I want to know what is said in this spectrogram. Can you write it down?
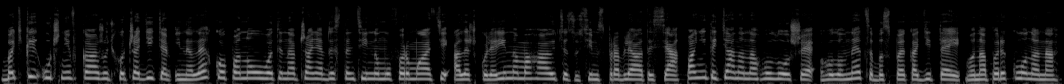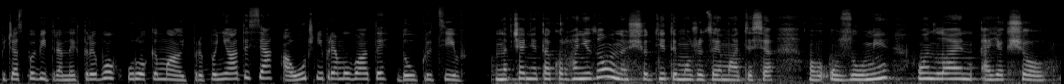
Батьки учнів кажуть, хоча дітям і нелегко опановувати навчання в дистанційному форматі, але школярі намагаються з усім справлятися. Пані Тетяна наголошує, головне це безпека дітей. Вона переконана, під час повітряних тривог уроки мають припинятися, а учні прямувати до укриттів. Навчання так організовано, що діти можуть займатися у зумі онлайн. А якщо е,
